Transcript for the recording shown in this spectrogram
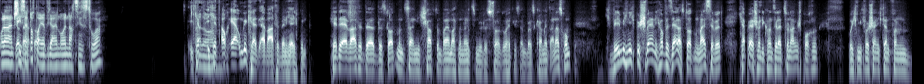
Oder dann Ja, schießt da halt doch Bayern wieder ein 89. Tor. Ich, hab, Also- ich hätte auch eher umgekehrt erwartet, wenn ich ehrlich bin. Ich hätte erwartet, äh, dass Dortmund es dann nicht schafft und Bayern macht eine 19 Minuten das Tor. So hätte ich es dann, aber es kam jetzt andersrum. Ich will mich nicht beschweren. Ich hoffe sehr, dass Dortmund Meister wird. Ich habe ja schon die Konstellation angesprochen, wo ich mich wahrscheinlich dann von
